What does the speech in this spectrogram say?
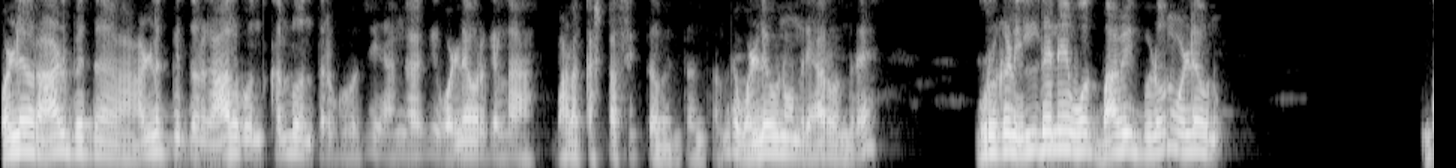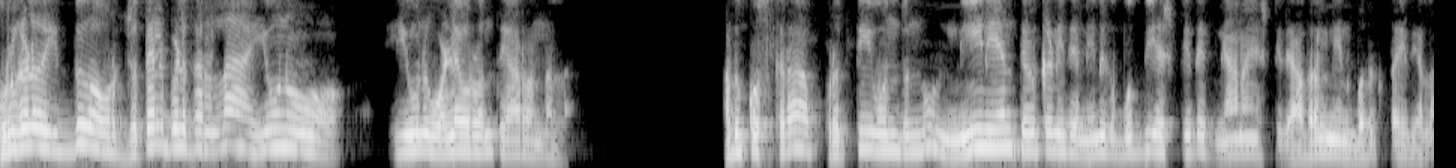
ಒಳ್ಳೆಯವ್ರ ಆಳ್ ಬಿದ್ದ, ಹಳ್ಳಕ್ ಬಿದ್ದವ್ರಿಗೆ ಆಲ್ಗೊಂದು ಕಲ್ಲು ಅಂತಾರೆ ಗುರುಜಿ, ಹಂಗಾಗಿ ಒಳ್ಳೆಯವ್ರಿಗೆಲ್ಲ ಬಹಳ ಕಷ್ಟ ಸಿಗ್ತವೆ ಅಂತ ಅಂತಂದ್ರೆ ಒಳ್ಳೆಯವನು ಅಂದ್ರೆ ಯಾರು ಅಂದ್ರೆ ಗುರುಗಳು ಇಲ್ದೇನೆ ಹೋಗಿ ಬಾವಿಗೆ ಬೀಳೋನು ಒಳ್ಳೆಯವನು. ಗುರುಗಳು ಇದ್ದು ಅವ್ರ ಜೊತೆಲಿ ಬೀಳ್ತಾನಲ್ಲ, ಇವನು ಇವನು ಒಳ್ಳೆಯವರು ಅಂತ ಯಾರು ಅನ್ನಲ್ಲ. ಅದಕ್ಕೋಸ್ಕರ ಪ್ರತಿ ಒಂದನ್ನು ನೀನೇನ್ ತಿಳ್ಕೊಂಡಿದೆ ನಿನಗೆ ಬುದ್ಧಿ ಎಷ್ಟಿದೆ, ಜ್ಞಾನ ಎಷ್ಟಿದೆ, ಅದರಲ್ಲಿ ನೀನು ಬದುಕ್ತಾ ಇದೆಯಲ್ಲ,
